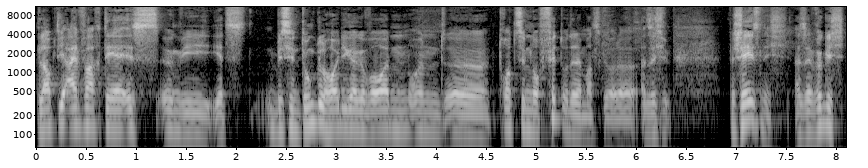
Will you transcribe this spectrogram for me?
glaubt ihr einfach, der ist irgendwie jetzt ein bisschen dunkelhäutiger geworden und äh, trotzdem noch fit unter der Maske? Oder? Also ich verstehe es nicht. Also wirklich,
